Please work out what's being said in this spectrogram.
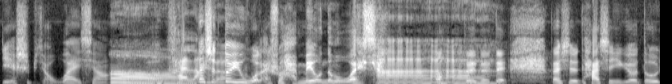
也是比较外向，啊。很开朗，但是对于我来说还没有那么外向。啊 对对对，但是她是一个都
